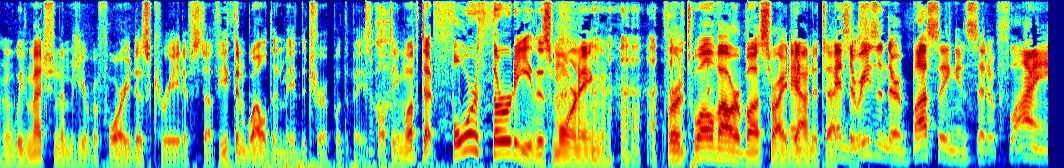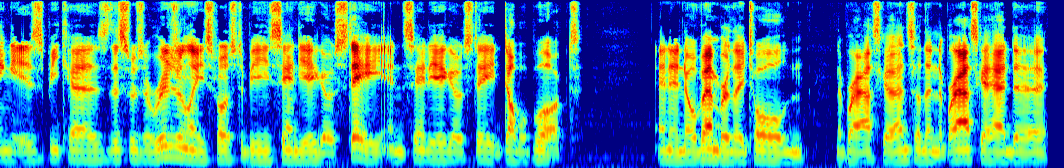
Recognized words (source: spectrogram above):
we've mentioned him here before. He does creative stuff. Ethan Weldon made the trip with the baseball team. Left at 4:30 this morning for a 12-hour bus ride down to Texas. And the reason they're busing instead of flying is because this was originally supposed to be San Diego State, and San Diego State double booked. And in November, they told Nebraska, and so then Nebraska had to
